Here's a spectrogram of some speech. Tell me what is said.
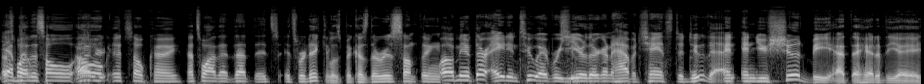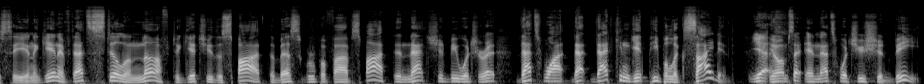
That's Yeah, why but- this whole oh it's okay. That's why that that it's it's ridiculous because there is something Well, I mean, if they're eight and two every year, they're going to have a chance to do that. and and you should be at the head of the AAC. And again, if that's still enough to get you the spot, the best group of five spot, then that should be what you're at. That's why that that can get people excited. Yes. You know what I'm saying? And that's what you should be.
